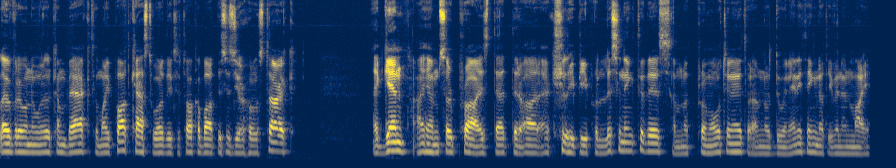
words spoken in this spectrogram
Hello, everyone, and welcome back to my podcast, Worthy to Talk About. This is your host, Tarek. Again, I am surprised that there are actually people listening to this. I'm not promoting it or I'm not doing anything, not even in my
